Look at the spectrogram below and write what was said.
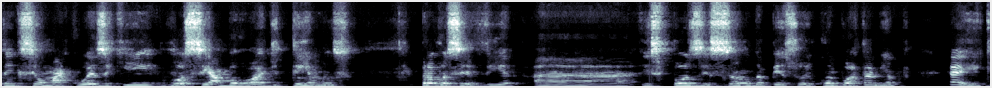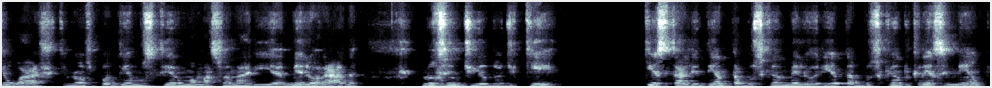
tem que ser uma coisa que você aborde temas para você ver a exposição da pessoa e o comportamento. É aí que eu acho que nós podemos ter uma maçonaria melhorada, no sentido de que que está ali dentro está buscando melhoria, está buscando crescimento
